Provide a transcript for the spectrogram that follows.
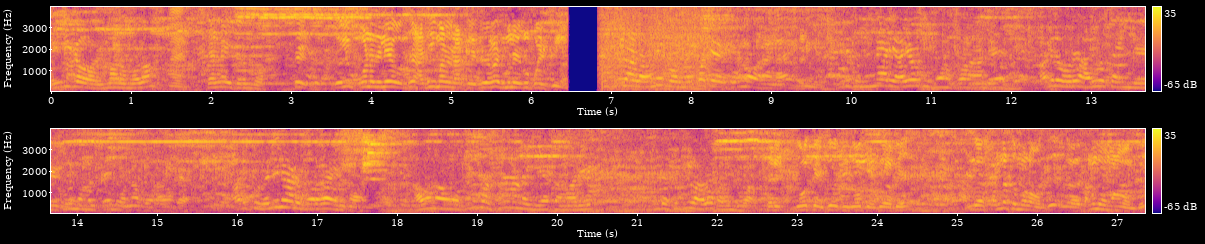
இண்டிகோ விமானம் மூலம் சென்னை திரும்புவோம் சரி சொல்லி போனதுலேயே வந்து அதிகமான நாட்கள் இதுதான் இது முன்னாடி போயிருக்கீங்க சுற்றுலாவில் வந்து இப்போ ஒரு முப்பத்தேழு குடும்பம் வராங்க. இதுக்கு முன்னாடி அயோத்தி போனோம் போன ஆண்டு அதில் ஒரு அறுபத்தைந்து குடும்பங்கள் சேர்ந்து ஒன்றா போகிறாங்க அடுத்து வெளிநாடு போகிறதா இருக்கும். அவங்க அவங்க குடும்ப சூழ்நிலைக்கு ஏற்ற மாதிரி இந்த சுற்றுலாவில் கலந்துப்பாங்க. சரி ஓகே இது ஓகே இது ஓகே இது அப்படியே. உங்கள் சங்கத்து மூலம் வந்து உங்கள் சங்கம் மூலம் வந்து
